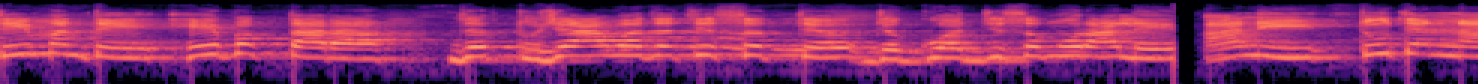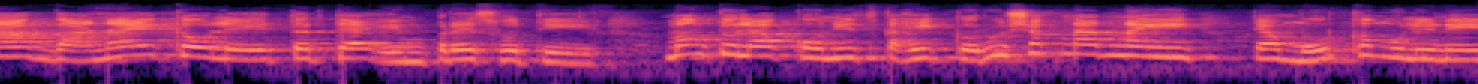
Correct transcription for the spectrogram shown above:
ती म्हणते हे बघ तारा जर तुझ्या आवाजाचे सत्य जग्गुआजी समोर आले आणि तू त्यांना गाणं ऐकवले तर त्या इम्प्रेस होतील. मग तुला कोणीच काही करू शकणार नाही. त्या मूर्ख मुलीने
